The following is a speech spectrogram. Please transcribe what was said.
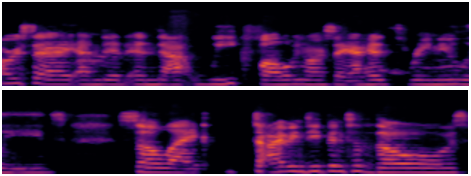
RSA ended, and that week following RSA, I had three new leads. So like diving deep into those,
